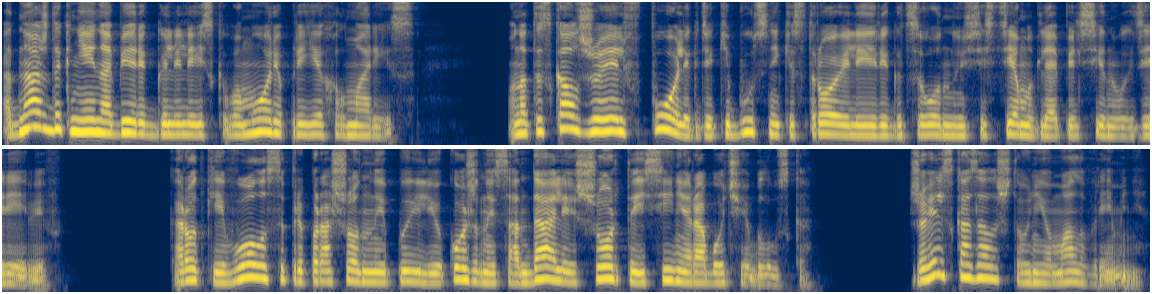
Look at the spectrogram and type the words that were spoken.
Однажды к ней на берег Галилейского моря приехал Марис. Он отыскал Жуэль в поле, где кибуцники строили ирригационную систему для апельсиновых деревьев. Короткие волосы, припорошенные пылью, кожаные сандалии, шорты и синяя рабочая блузка. Жуэль сказала, что у нее мало времени.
